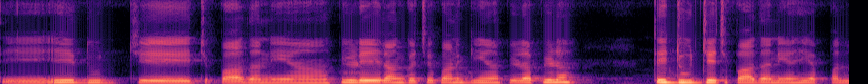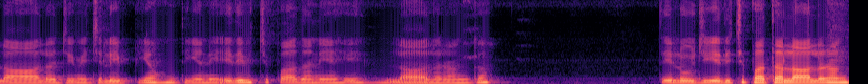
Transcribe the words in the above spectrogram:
ਅਤੇ ਇਹ ਦੂਜੇ ਚ ਪਾ ਦਿੰਦੇ ਹਾਂ, ਪੀਲੇ ਰੰਗ ਚ ਬਣ ਗਈਆਂ ਪੀਲਾ ਪੀਲਾ ਅਤੇ ਦੂਜੇ ਚ ਪਾ ਦਿੰਦੇ ਹਾਂ ਇਹ ਆਪਾਂ ਲਾਲ, ਜਿਵੇਂ ਜਲੇਬੀਆਂ ਹੁੰਦੀਆਂ ਨੇ, ਇਹਦੇ ਵਿੱਚ ਪਾ ਦਿੰਦੇ ਹਾਂ ਇਹ ਲਾਲ ਰੰਗ। ਅਤੇ ਲੋ ਜੀ, ਇਹਦੇ ਚ ਪਾਤਾ ਲਾਲ ਰੰਗ,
